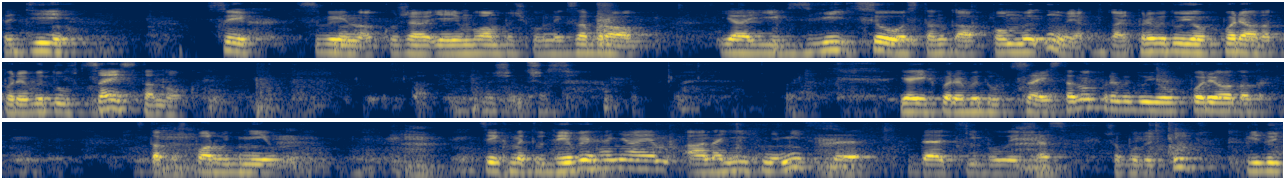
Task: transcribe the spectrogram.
тоді цих свинок, уже я їм лампочку в них забрав. Я їх з цього станка поми... ну, як то кажуть, приведу його в порядок, переведу в цей станок. Щас. Я їх переведу в цей станок, приведу його в порядок. Це також пару днів. Цих ми туди виганяємо, а на їхнє місце, де ці були зараз, що будуть тут, підуть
